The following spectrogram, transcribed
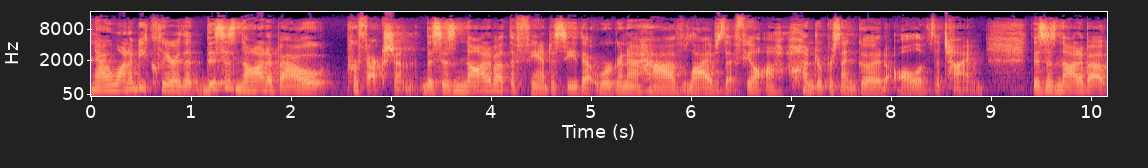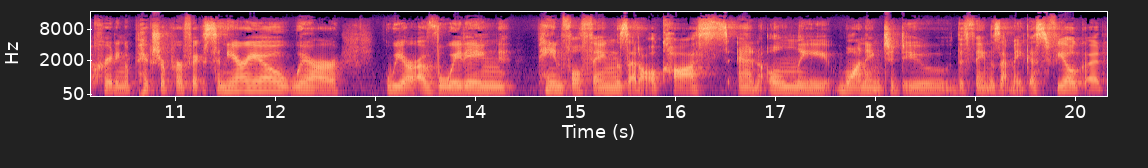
Now, I want to be clear that this is not about perfection. This is not about the fantasy that we're going to have lives that feel 100% good all of the time. This is not about creating a picture perfect scenario where we are avoiding painful things at all costs and only wanting to do the things that make us feel good.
